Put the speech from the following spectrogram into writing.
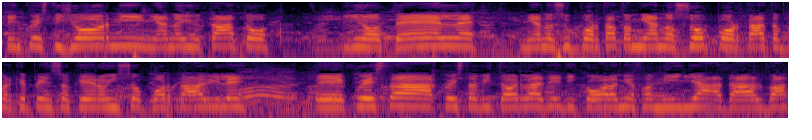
che in questi giorni mi hanno aiutato in hotel, mi hanno supportato, mi hanno sopportato perché penso che ero insopportabile e questa, questa vittoria la dedico alla mia famiglia, ad Alba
